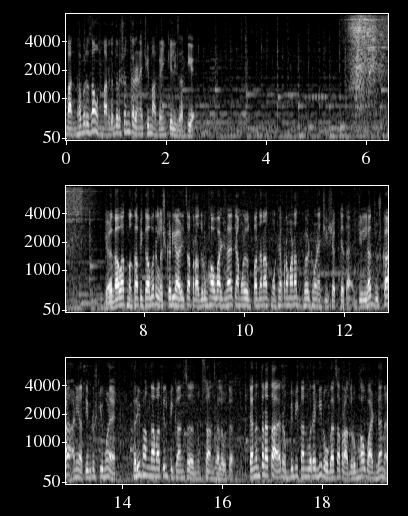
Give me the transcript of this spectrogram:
बांधावर जाऊन मार्गदर्शन करण्याची मागणी केली जाते जळगावात मका पिकावर लष्करी अळीचा प्रादुर्भाव वाढलाय त्यामुळे उत्पादनात मोठ्या प्रमाणात घट होण्याची शक्यता आहे. जिल्ह्यात दुष्काळ आणि अतिवृष्टीमुळे खरीप हंगामातील पिकांचं नुकसान झालं होतं. त्यानंतर आता रब्बी पिकांवरही रोगाचा प्रादुर्भाव वाढल्यानं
